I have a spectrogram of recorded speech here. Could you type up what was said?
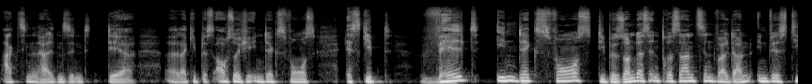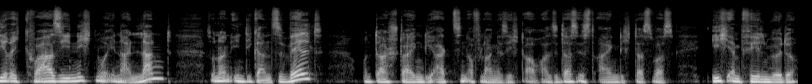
Aktien enthalten sind. Der, äh, da gibt es auch solche Indexfonds. Es gibt Weltindexfonds, die besonders interessant sind, weil dann investiere ich quasi nicht nur in ein Land, sondern in die ganze Welt. Und da steigen die Aktien auf lange Sicht auch. Also das ist eigentlich das, was ich empfehlen würde.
